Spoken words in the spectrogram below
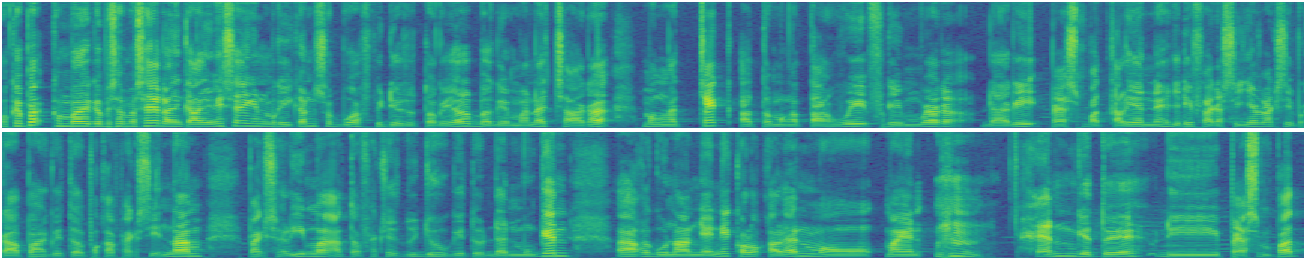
Oke Pak, kembali lagi bersama saya dan kali ini saya ingin memberikan sebuah video tutorial bagaimana cara mengecek atau mengetahui firmware dari PS4 kalian ya. Jadi versinya versi berapa gitu, apakah versi 6, versi 5 atau versi 7 gitu. Dan mungkin uh, kegunaannya ini kalau kalian mau main hand gitu ya di PS4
